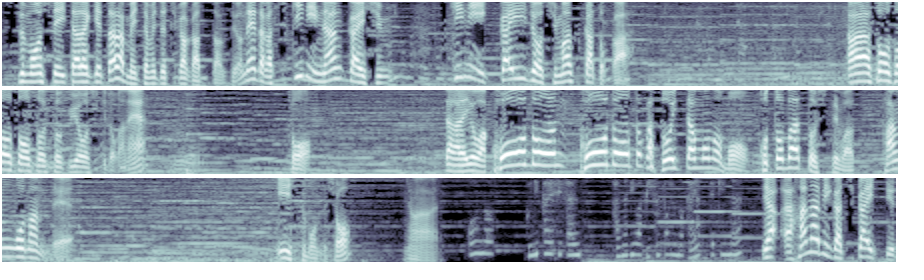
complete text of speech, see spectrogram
ー、質問していただけたらめちゃめちゃ近かったんですよね。だから月に何回し、月に1回以上しますかとか。ああ、そうそうそうそう、卒業式とかね。うん。そう。だから要は行動、行動とかそういったものも言葉としては単語なんで、いい質問でしょ？はい。いや、花火が近いって言っ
